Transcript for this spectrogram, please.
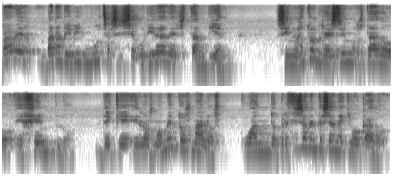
¿Va a haber, ¿Van a vivir muchas inseguridades? También. Si nosotros les hemos dado ejemplo de que en los momentos malos, cuando precisamente se han equivocado,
